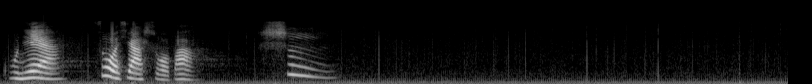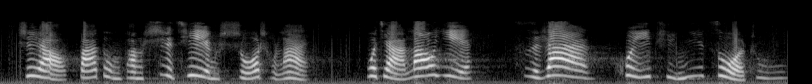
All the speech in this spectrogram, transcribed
姑娘。坐下说吧。是。只要把洞房事情说出来，我家老爷自然会替你做主。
